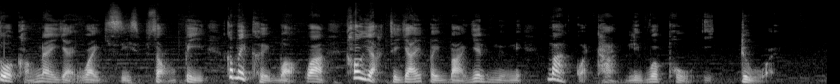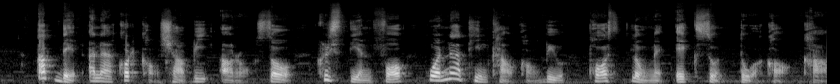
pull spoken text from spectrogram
ตัวของนายใหญ่วัย 42 ปี ก็ไม่เคยบอกว่าเขาอยากจะย้ายไปบาเยร์นมิวนิกมากกว่าทางลิเวอร์พูลอีกด้วย อัปเดตอนาคตของชาบีอารองโซ คริสเตียนโฟกหัวหน้าทีมข่าวของบิลโพสต์ลงใน X ส่วนตัวของเขา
